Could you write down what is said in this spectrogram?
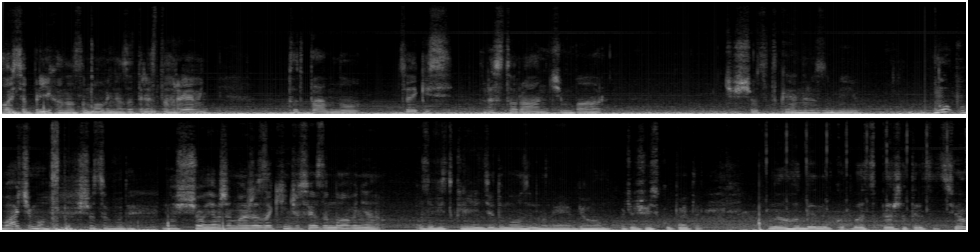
Ось я приїхав на замовлення за 300 гривень. Тут, певно, це якийсь ресторан чи бар. Чи що це таке, я не розумію. Ну, побачимо, що це буде. Ну що, я вже майже закінчив своє замовлення. Завіз клієнтів до магазину, вони бігом хочуть щось купити. На годиннику 21.37.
